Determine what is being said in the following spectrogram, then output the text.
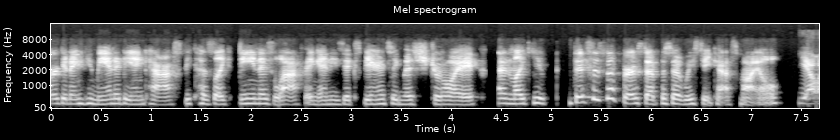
burgeoning humanity in Cas because like Dean is laughing and he's experiencing this joy. And like you this is the first episode we see Cas smile. Yeah.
